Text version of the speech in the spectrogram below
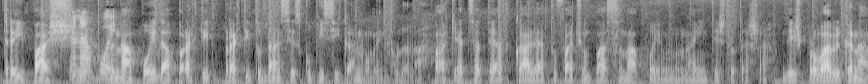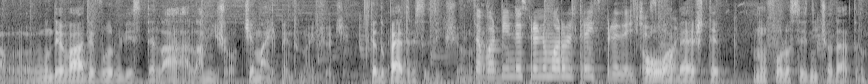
trei pași înapoi. înapoi. Da, practic, practic tu dansezi cu pisica în momentul ăla. Pachia ți-a tăiat calea, tu faci un pas înapoi, unul înainte și tot așa. Deci probabil că na, undeva adevărul este la, la mijloc. Ce mai e pentru noi, George? Că după aia trebuie să zic și eu. Să vorbim despre numărul 13. Oh, spun. abia aștept nu folosesc niciodată.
